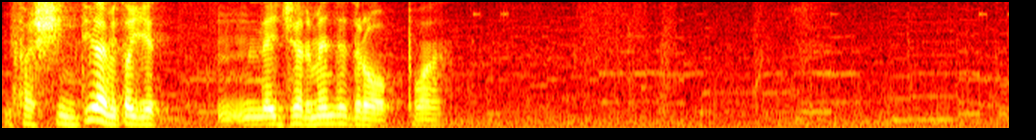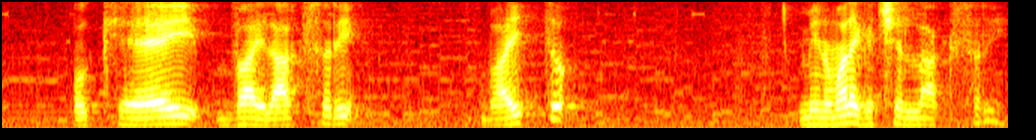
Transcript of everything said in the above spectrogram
Mi fa scintilla, mi toglie leggermente troppo, eh. Ok, vai Luxury. Byte. Meno male che c'è l'Axari.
